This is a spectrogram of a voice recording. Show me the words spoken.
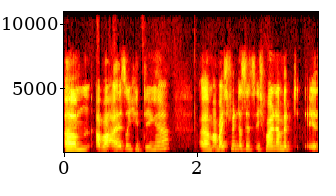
Ähm, aber all solche Dinge, ähm, aber ich finde das jetzt, ich meine damit, äh,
